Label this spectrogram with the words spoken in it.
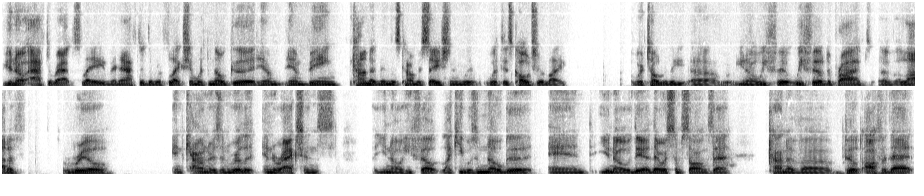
you know, after Rap Slave and after the reflection with No Good, him him being kind of in this conversation with with his culture, like we're totally, uh, you know, we feel we feel deprived of a lot of real encounters and real interactions. You know, he felt like he was no good, and you know, there there were some songs that kind of uh, built off of that.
